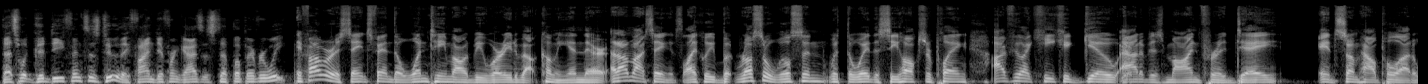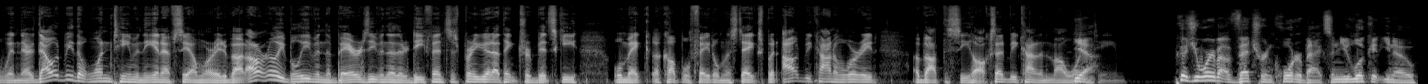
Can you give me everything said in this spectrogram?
that's what good defenses do. They find different guys that step up every week. If I were a Saints fan, the one team I would be worried about coming in there, and I'm not saying it's likely, but Russell Wilson, with the way the Seahawks are playing, I feel like he could go out of his mind for a day and somehow pull out a win there. That would be the one team in the NFC I'm worried about. I don't really believe in the Bears, even though their defense is pretty good. I think Trubisky will make a couple fatal mistakes, but I would be kind of worried about the Seahawks. That'd be kind of my one Yeah. team. Because you worry about veteran quarterbacks and you look at, you know,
